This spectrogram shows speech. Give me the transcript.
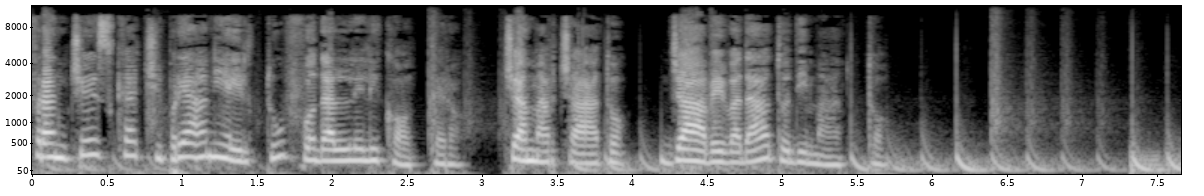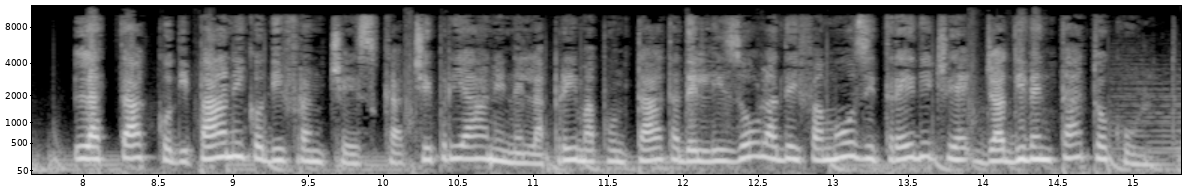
Francesca Cipriani e il tuffo dall'elicottero, ci ha marciato, già aveva dato di matto. L'attacco di panico di Francesca Cipriani nella prima puntata dell'Isola dei famosi 13 è già diventato cult.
